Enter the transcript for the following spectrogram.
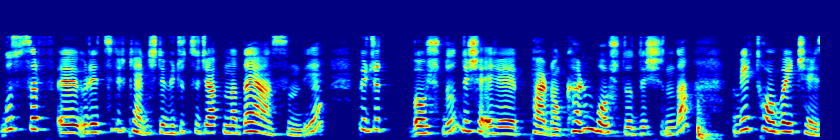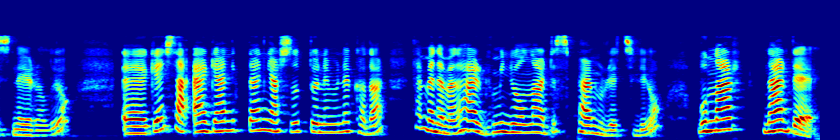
Bu sırf e, üretilirken işte vücut sıcaklığına dayansın diye vücut boşluğu dış e, pardon karın boşluğu dışında bir torba içerisinde yer alıyor. E, gençler ergenlikten yaşlılık dönemine kadar hemen hemen her gün milyonlarca sperm üretiliyor. Bunlar nerede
